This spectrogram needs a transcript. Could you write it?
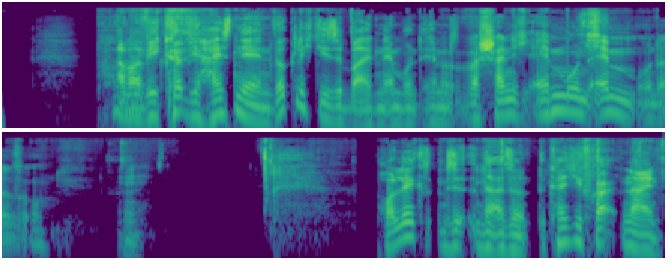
aber wie, können, wie heißen die denn wirklich diese beiden M&M's? Wahrscheinlich M und M oder so. Pollex? Na, Also kann ich die Frage? Nein.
